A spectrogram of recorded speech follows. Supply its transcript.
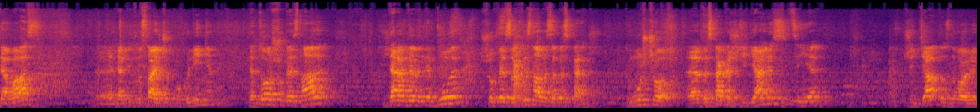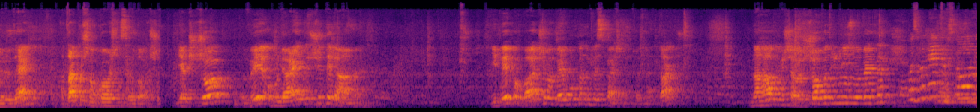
для вас, е, для підростаючого покоління, для того, щоб ви знали, де би ви не були, щоб ви завжди знали за безпеку. Тому що е, безпека життєдіяльності це є життя та здоров'я людей, а також навколишнє середовище. Якщо ви гуляєте з вчителями і ви побачили вибухонебезпечний предмет, так? Нагадую ще що потрібно зробити? Позвонити в 101.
